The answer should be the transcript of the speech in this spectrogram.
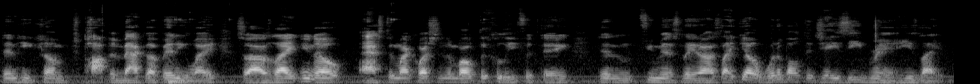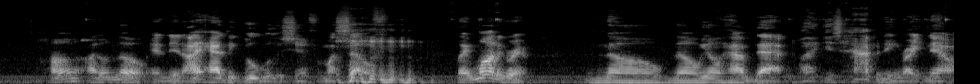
Then he comes popping back up anyway. So I was like, you know, asked him my question about the Khalifa thing. Then a few minutes later, I was like, yo, what about the Jay Z brand? He's like, huh? I don't know. And then I had to Google the shit for myself. like monogram. No, no, we don't have that. What is happening right now?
